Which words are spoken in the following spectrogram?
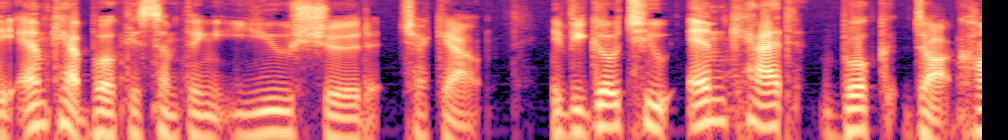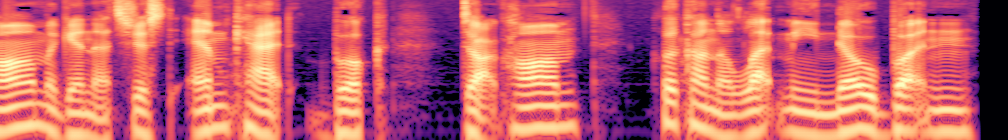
the MCAT book is something you should check out. If you go to MCATbook.com, again, that's just MCATbook.com, click on the Let Me Know button,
